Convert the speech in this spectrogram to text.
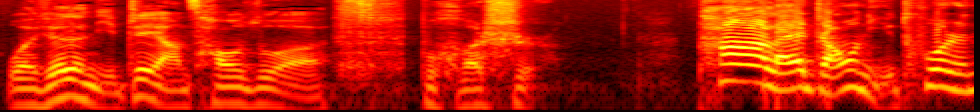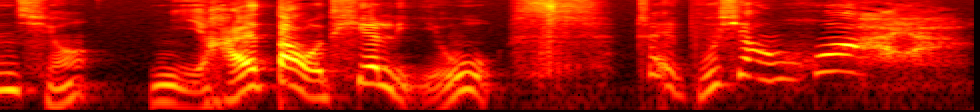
我觉得你这样操作不合适。他来找你托人情，你还倒贴礼物，这不像话呀！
